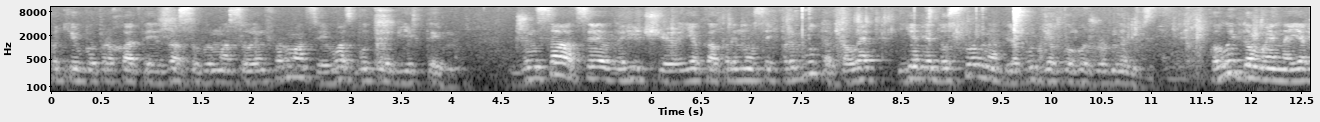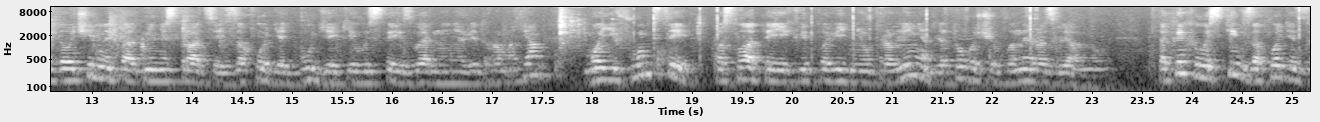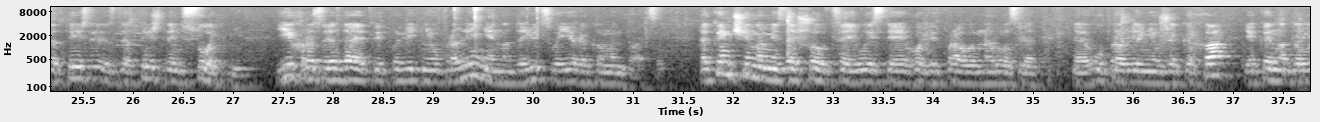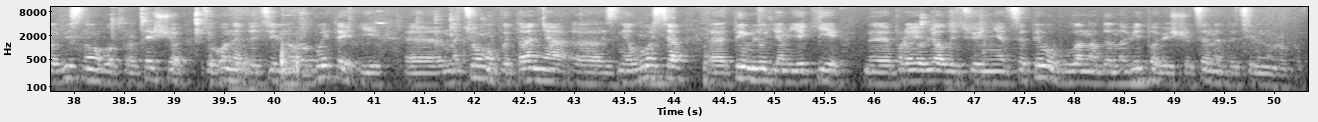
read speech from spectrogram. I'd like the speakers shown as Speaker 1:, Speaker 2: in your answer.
Speaker 1: хотів би прохати засоби масової інформації у вас бути об'єктивним. Джинса це річ, яка приносить прибуток, але є недостойна для будь-якого журналіста. Коли до мене, як до очільника адміністрації, заходять будь-які листи і звернення від громадян, мої функції послати їх в відповідні управління для того, щоб вони розглянули. Таких листів заходять за тиждень, за тиждень сотні. Їх розглядають відповідні управління і надають свої рекомендації. Таким чином і зайшов цей лист, я його відправив на розгляд е, управлінню ЖКХ, яке надало висновок про те, що цього недоцільно робити, і е, на цьому питання е, знялося. Тим людям, які проявляли цю ініціативу, була надана відповідь, що це недоцільно робити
